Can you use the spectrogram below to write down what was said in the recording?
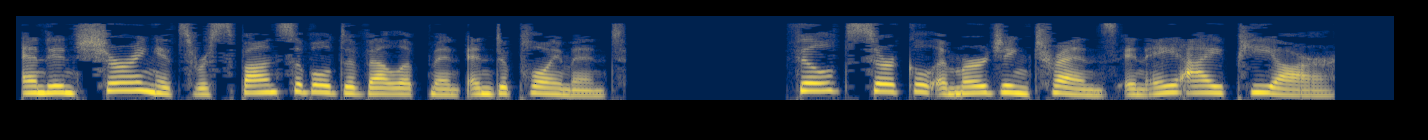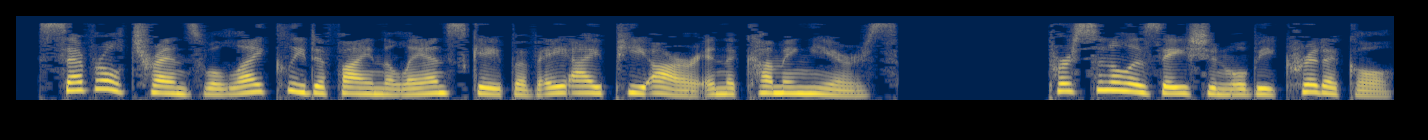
and ensuring its responsible development and deployment. Filled Circle Emerging Trends in AI PR Several trends will likely define the landscape of AI PR in the coming years. Personalization will be critical,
